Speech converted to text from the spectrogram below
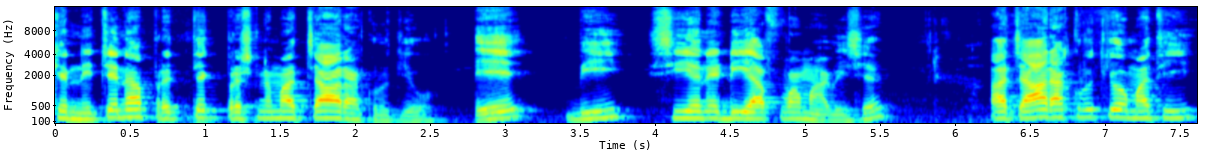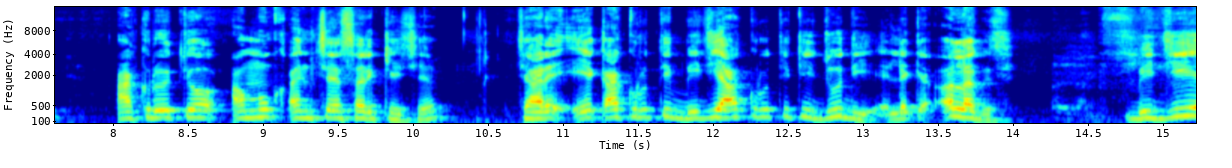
કે નીચેના પ્રત્યેક પ્રશ્નમાં ચાર આકૃતિઓ, એ બી, સી અને ડી આપવામાં આવી છે. આ ચાર આકૃતિઓમાંથી આકૃતિઓ અમુક અંશે સરખી છે. જ્યારે એક આકૃતિ બીજી આકૃતિથી જુદી એટલે કે અલગ છે. બીજી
